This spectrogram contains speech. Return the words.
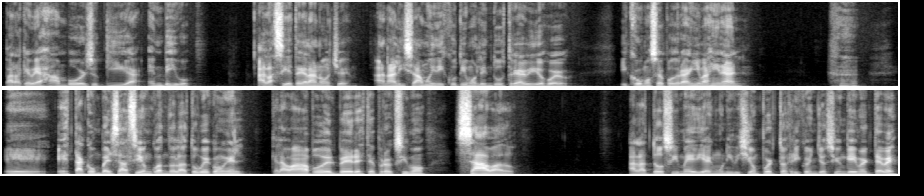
para que veas Hambo versus Giga en vivo a las 7 de la noche. Analizamos y discutimos la industria de videojuegos. Y como se podrán imaginar, eh, esta conversación cuando la tuve con él, que la van a poder ver este próximo sábado a las dos y media en Univisión Puerto Rico en Yo Soy un Gamer TV,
